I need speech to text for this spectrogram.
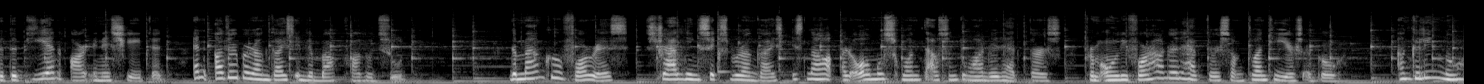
that the DNR initiated and other barangays in the back followed suit. The mangrove forest, straddling six barangays, is now at almost 1,200 hectares from only 400 hectares some 20 years ago. Ang galing, no?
